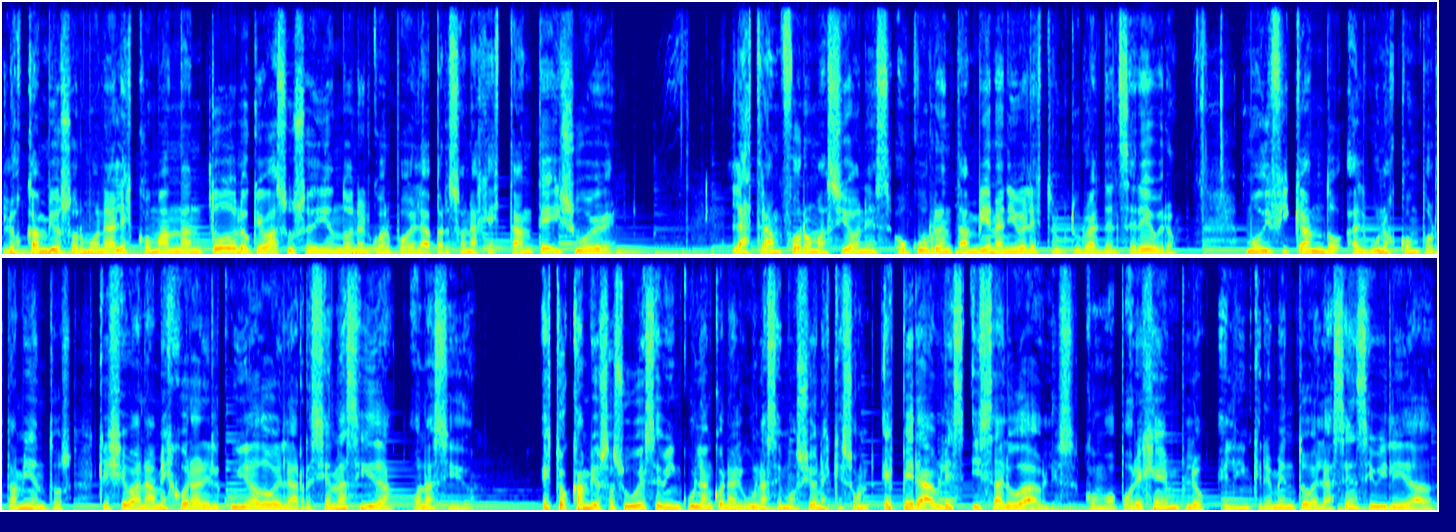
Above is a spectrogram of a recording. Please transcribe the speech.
los cambios hormonales comandan todo lo que va sucediendo en el cuerpo de la persona gestante y su bebé. Las transformaciones ocurren también a nivel estructural del cerebro, modificando algunos comportamientos que llevan a mejorar el cuidado de la recién nacida o nacido. Estos cambios a su vez se vinculan con algunas emociones que son esperables y saludables, como por ejemplo el incremento de la sensibilidad,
